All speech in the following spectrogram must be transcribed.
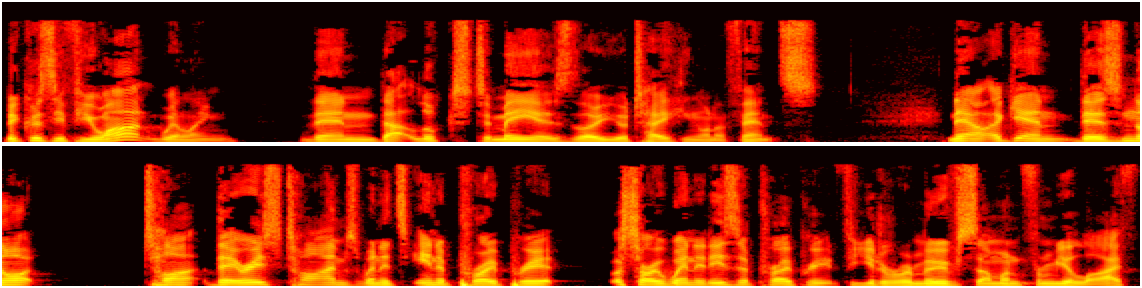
Because if you aren't willing, then that looks to me as though you're taking on offense. Now, again, there's not time, there is times when it's inappropriate, sorry, when it is appropriate for you to remove someone from your life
